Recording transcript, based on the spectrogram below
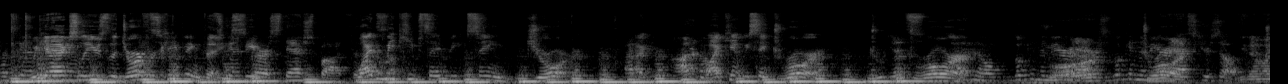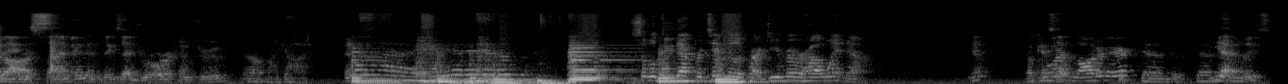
That's We can actually use the drawer for keeping things. It's gonna things. be our stash spot for Why do we keep say, saying drawer? I don't, I don't know. Why can't we say drawer? It's- I don't know, look in the mirror and Drawer? ask, look in the mirror and ask yourself. You know my Drawer. name is Simon and things that drawer come through? Oh my god. So we'll do that particular part. Do you remember how it went now? Yep. Okay. You so- want it louder, Eric? Dun, dun, dun, Yeah, dun. please.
